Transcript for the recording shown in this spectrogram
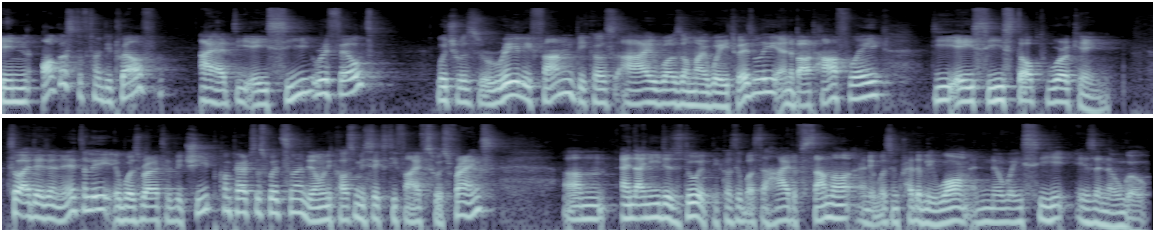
In August of 2012, I had the AC refilled, which was really fun because I was on my way to Italy and about halfway the AC stopped working. So I did it in Italy. It was relatively cheap compared to Switzerland. It only cost me 65 Swiss francs. Um, and I needed to do it because it was the height of summer and it was incredibly warm and no AC is a no-go.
